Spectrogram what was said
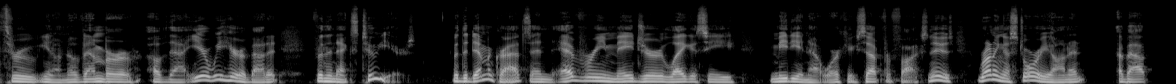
through, you know, November of that year. We hear about it for the next 2 years. With the Democrats and every major legacy media network except for Fox News running a story on it about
